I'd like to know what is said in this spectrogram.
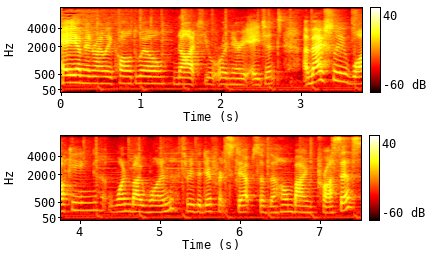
Hey, I'm Ann Riley Caldwell, not your ordinary agent. I'm actually walking one by one through the different steps of the home buying process.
